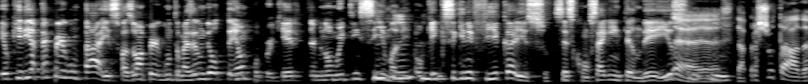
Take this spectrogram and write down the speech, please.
Eu queria até perguntar isso, fazer uma pergunta, mas ele não deu tempo, porque ele terminou muito em cima Uhum, ali. O que, uhum. que significa isso? Vocês conseguem entender isso? É, Uhum. dá pra chutar, né?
